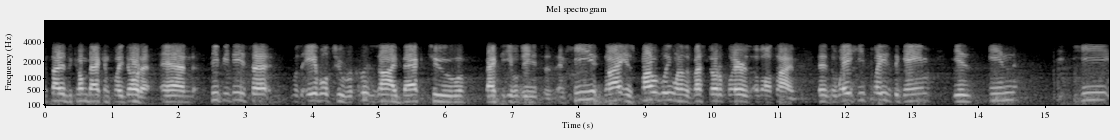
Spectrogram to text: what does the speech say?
decided to come back and play Dota, and PPD said was able to recruit Zai back to back to Evil Geniuses, and he Zai is probably one of the best Dota players of all time. The, way he plays the game is in he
